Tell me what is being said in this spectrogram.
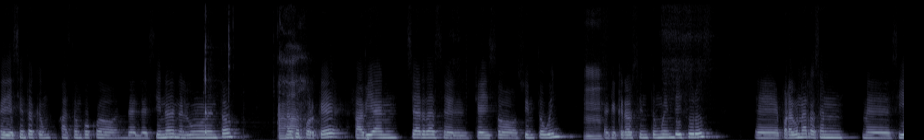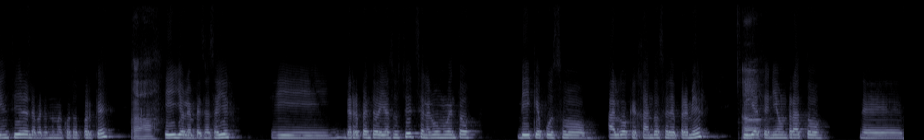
medio siento que hasta un poco del destino en algún momento. No sé Ajá. por qué, Fabián Cerdas, el que hizo Swim to Win, Mm. el que creó Swim to Win de Isurus, eh, por alguna razón me sigue en Twitter, la verdad no me acuerdo por qué, Ajá. y yo lo empecé a seguir. Y de repente veía sus tweets, en algún momento vi que puso algo quejándose de Premiere, y Ah. ya tenía un rato eh,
